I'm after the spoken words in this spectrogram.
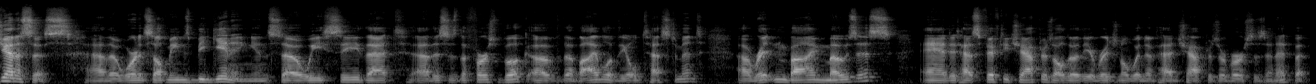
Genesis. Uh, the word itself means beginning, and so we see that uh, this is the first book of the Bible of the Old Testament, uh, written by Moses, and it has 50 chapters, although the original wouldn't have had chapters or verses in it. But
